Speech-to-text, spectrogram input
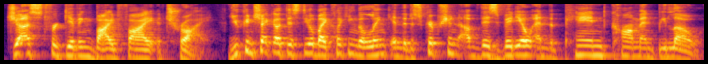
just for giving BYDFi a try. You can check out this deal by clicking the link in the description of this video and the pinned comment below.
